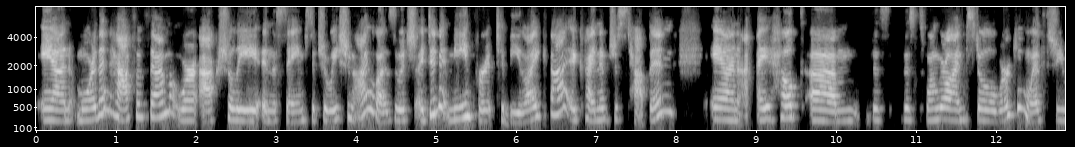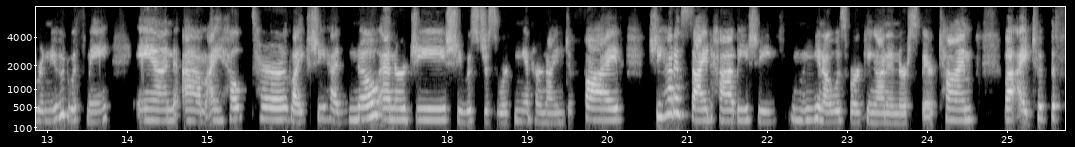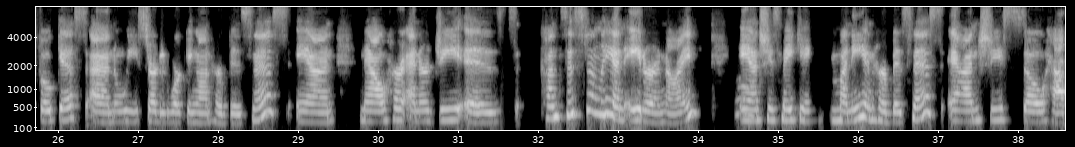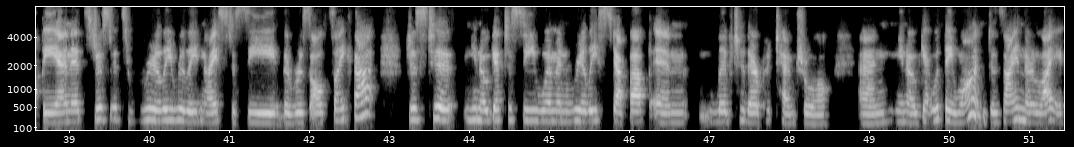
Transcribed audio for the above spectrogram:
And more than half of them were actually in the same situation I was, which I didn't mean for it to be like that. It kind of just happened and I helped um, this this one girl I'm still working with. She renewed with me, and um, I helped her. Like she had no energy. She was just working in her nine to five. She had a side hobby. She you know was working on in her spare time. But I took the focus and we started working on her business. And now her energy is consistently an eight or a nine and she's making money in her business and she's so happy and it's just it's really really nice to see the results like that just to you know get to see women really step up and live to their potential and you know get what they want design their life.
